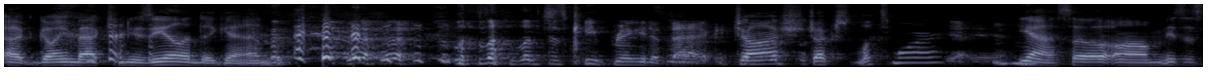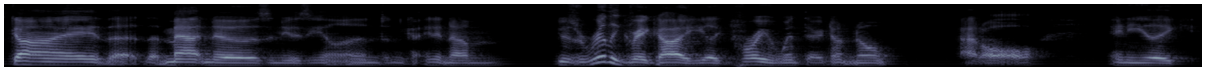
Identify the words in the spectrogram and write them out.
Uh, going back to New Zealand again. Let's just keep bringing it back. Josh Josh Luxmore. Yeah, yeah. Mhm. Yeah, so um, he's this guy that, that Matt knows in New Zealand, and, and um, he was a really great guy. He like before he went there, I don't know at all, and he like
